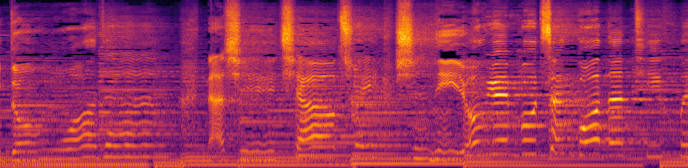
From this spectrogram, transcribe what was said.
不懂我的那些憔悴，是你永远不曾过的体会。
